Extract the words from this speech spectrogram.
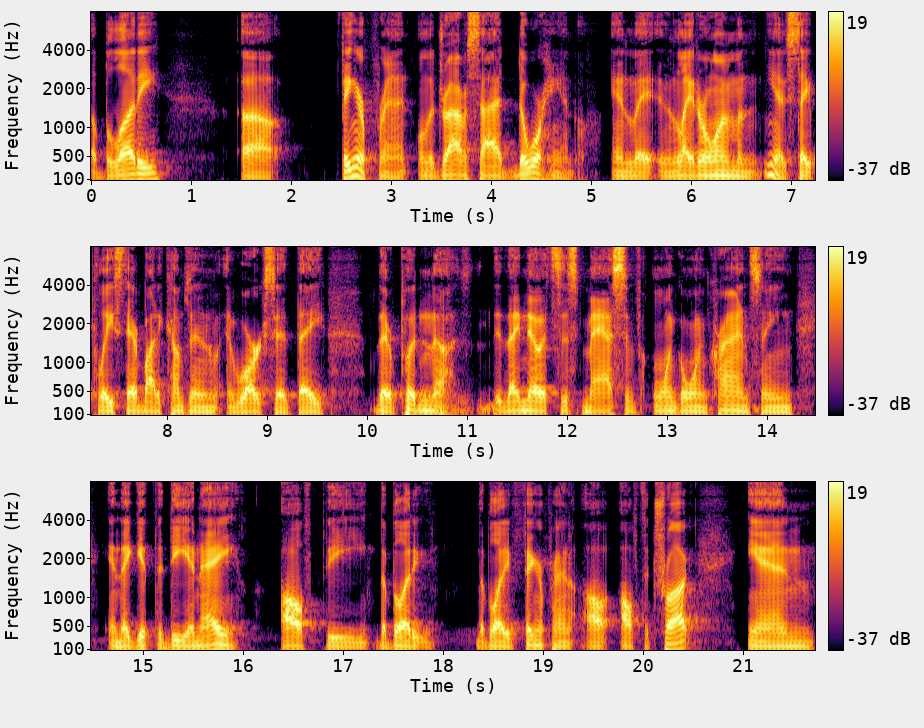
a bloody uh, fingerprint on the driver's side door handle. And, la- and, later on, when you know state police, everybody comes in and works it, they they're putting uh, they know it's this massive ongoing crime scene, and they get the DNA off the the bloody the bloody fingerprint off, off the truck, and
